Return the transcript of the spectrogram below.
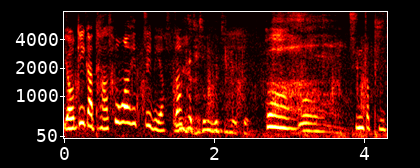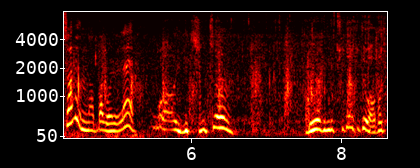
여기가 다 송어 횟집이었어? 여기가 다섯 개 집이었대 와 진짜 부자였나 봐 원래. 와 이게 진짜 내가 근데 초등학교 때 와봤대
